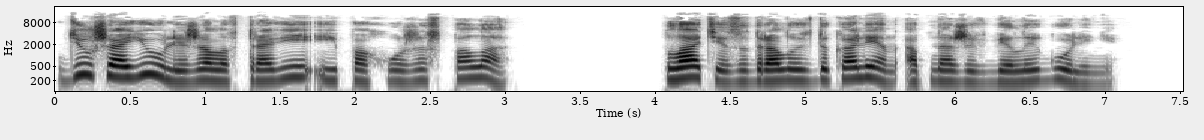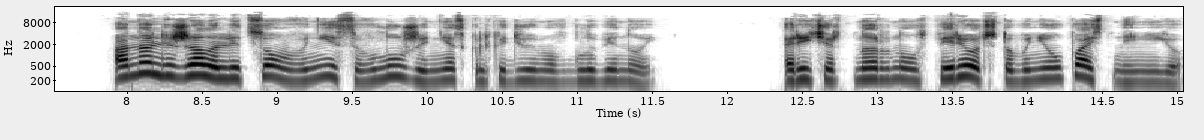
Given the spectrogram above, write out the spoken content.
Дюша Аю лежала в траве и, похоже, спала. Платье задралось до колен, обнажив белые голени. Она лежала лицом вниз в луже несколько дюймов глубиной. Ричард нырнул вперед, чтобы не упасть на нее.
